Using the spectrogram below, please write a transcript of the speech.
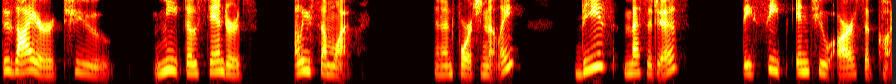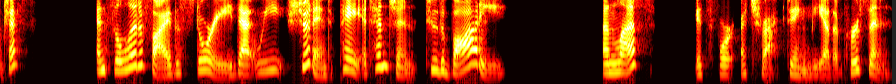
desire to meet those standards, at least somewhat. And unfortunately, these messages, they seep into our subconscious and solidify the story that we shouldn't pay attention to the body unless it's for attracting the other person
